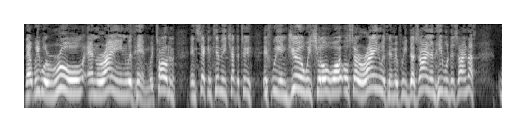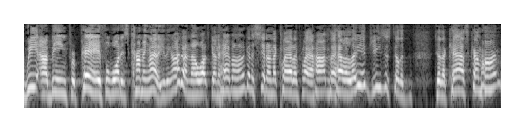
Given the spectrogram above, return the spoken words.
that we will rule and reign with him. We're told in, in 2 Timothy chapter 2, if we endure, we shall also reign with him. If we design him, he will design us. We are being prepared for what is coming later. You think, I don't know what's going to happen. I'm going to sit on a cloud and play a harp and say, Hallelujah, Jesus, till the, till the cows come home.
